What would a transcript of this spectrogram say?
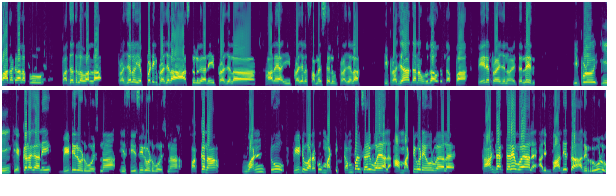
పాతకాలపు పద్ధతుల వల్ల ప్రజలు ఎప్పటికీ ప్రజల ఆస్తులు కానీ ప్రజల కాల ఈ ప్రజల సమస్యలు ప్రజల ఈ ప్రజాధనం వృధా అవుతుంది తప్ప వేరే ప్రయోజనం అయితే లేదు. ఇప్పుడు ఈ ఎక్కడ కానీ బీటీ రోడ్డు పోసినా ఈ సీసీ రోడ్డు పోసినా పక్కన వన్ టూ ఫీట్ వరకు మట్టి కంపల్సరీ పోయాలి. ఆ మట్టి కూడా ఎవరు పోయాలి? కాంట్రాక్టరే పోయాలి. అది బాధ్యత అది రూలు.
